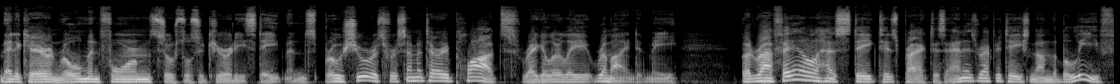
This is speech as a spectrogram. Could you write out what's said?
Medicare enrollment forms, Social Security statements, brochures for cemetery plots regularly reminded me. But Raffaele has staked his practice and his reputation on the belief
